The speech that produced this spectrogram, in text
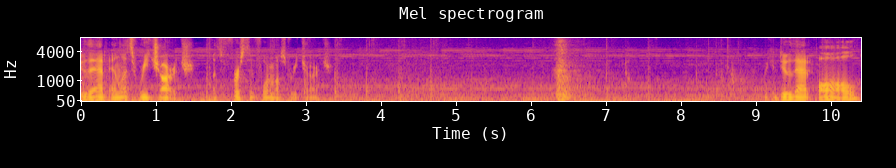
Do that, and let's recharge. Let's first and foremost recharge. We can do that all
